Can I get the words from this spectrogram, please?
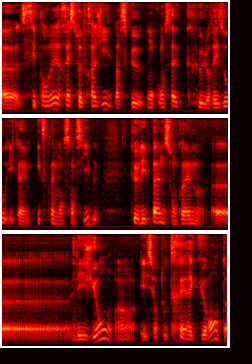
euh, ces progrès restent fragiles parce qu'on constate que le réseau est quand même extrêmement sensible, que les pannes sont quand même euh, légion hein, et surtout très récurrentes.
